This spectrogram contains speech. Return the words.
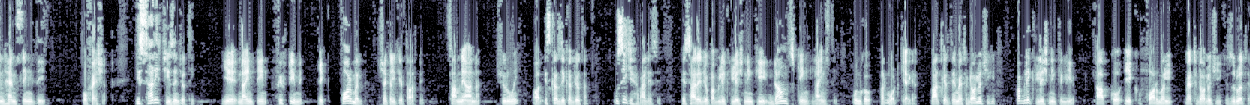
انہینسنگ دی پروفیشن یہ ساری چیزیں جو تھیں یہ 1950 میں ایک فارمل شکل کے طور پہ سامنے آنا شروع ہوئی اور اس کا ذکر جو تھا اسی کے حوالے سے یہ سارے جو پبلک ریلیشن کی ڈاؤن اسٹریم لائنس تھی ان کو پرموٹ کیا گیا بات کرتے ہیں میتھڈالوجی کی پبلک ریلیشن کے لیے آپ کو ایک فارمل میتھڈالوجی کی ضرورت ہے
